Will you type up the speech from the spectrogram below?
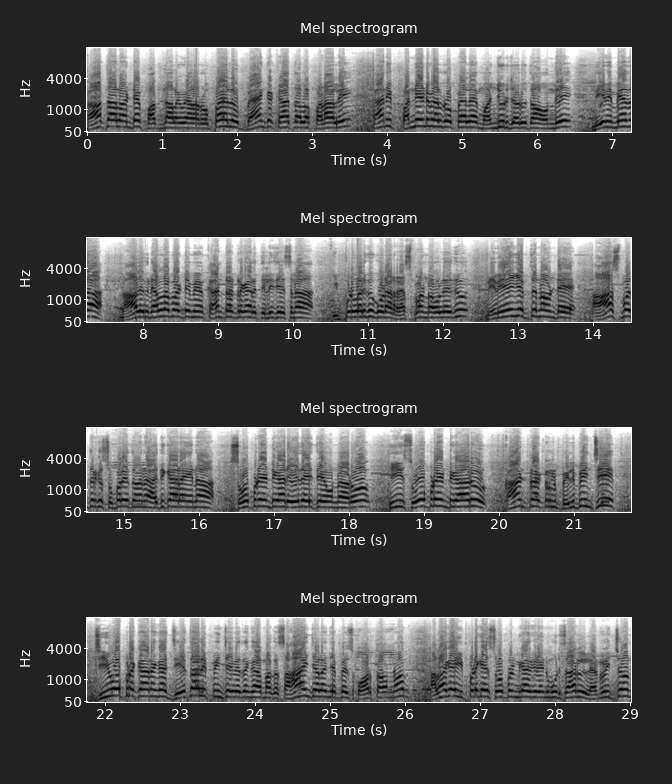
ఖాతాలు అంటే పద్నాలుగు వేల రూపాయలు. బ్యాంక్ ఖాతాలో పడాలి. కానీ పన్నెండు వేల రూపాయలే మంజూరు జరుగుతూ ఉంది. దీని మీద నాలుగు నెలల బట్టి మేము కాంట్రాక్టర్ గారు తెలియజేసిన ఇప్పటి వరకు కూడా రెస్పాండ్ అవ్వలేదు. మేమేం చెప్తున్నాం అంటే ఆసుపత్రికి సుపరితమైన అధికారి అయిన సూపరింటెండెంట్ గారు ఏదైతే ఉన్నారో ఈ సూపరింటెండెంట్ గారు కాంట్రాక్టర్ని పిలిపించి జీవో ప్రకారంగా జీతాలు ఇప్పించే విధంగా మాకు సహాయం చేయాలని చెప్పేసి కోరుతా ఉన్నాం. అలాగే ఇప్పటికే సూపరింటెండెంట్ గారికి రెండు మూడు సార్లు లెటర్ ఇచ్చాం.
